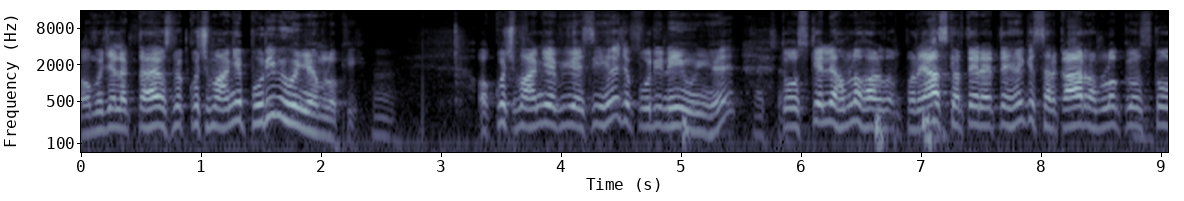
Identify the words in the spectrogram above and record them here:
और मुझे लगता है उसमें कुछ मांगे पूरी भी हुई हैं हम लोग की। और कुछ मांगे अभी ऐसी हैं जो पूरी नहीं हुई हैं अच्छा। तो उसके लिए हम लोग हर प्रयास करते रहते हैं कि सरकार हम लोग के उसको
